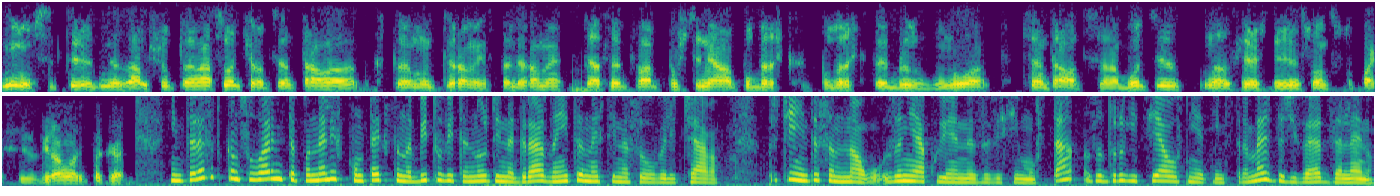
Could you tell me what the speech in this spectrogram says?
минусите не знам, защото една слънчева централа, като я монтираме, инсталираме, тя след това почти няма поддръжка. Поддръжката е близо до нула централата се работи, на следващия ден слънцето пак се изгрява и така. Интересът към соларните панели в контекста на битовите нужди на гражданите наистина се увеличава. Причините са много. За някои е независимостта, за други цялостният им стремеж да живеят зелено.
